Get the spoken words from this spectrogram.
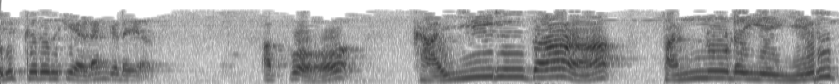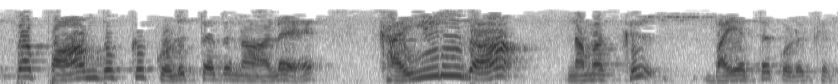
இருக்கிறதுக்கு இடம் கிடையாது. அப்போ கயிறு தான் தன்னுடைய இருப்ப பாம்புக்கு கொடுத்ததுனால கயிறு தான் நமக்கு பயத்தை கொடுக்குது.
